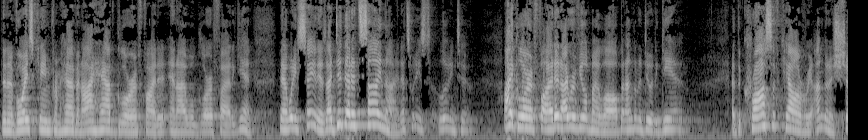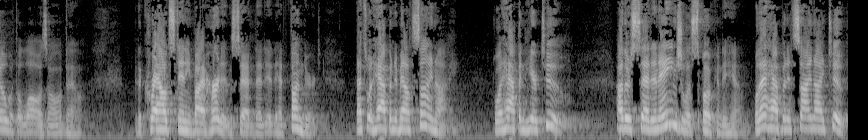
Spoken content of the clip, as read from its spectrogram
Then a voice came from heaven I have glorified it, and I will glorify it again. Now, what he's saying is, I did that at Sinai. That's what he's alluding to. I glorified it, I revealed my law, but I'm going to do it again. At the cross of Calvary, I'm going to show what the law is all about. The crowd standing by heard it and said that it had thundered. That's what happened at Mount Sinai. Well, it happened here too. Others said an angel has spoken to him. Well, that happened at Sinai too.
